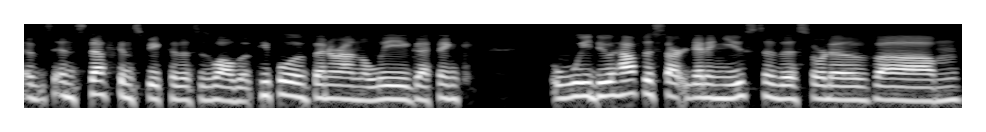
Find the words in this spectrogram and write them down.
and Steph can speak to this as well. But people who have been around the league, I think we do have to start getting used to this sort of um,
